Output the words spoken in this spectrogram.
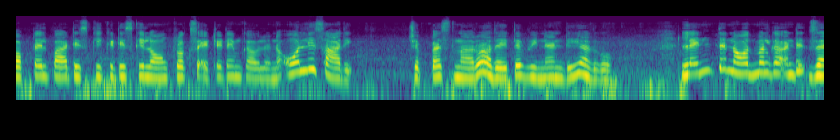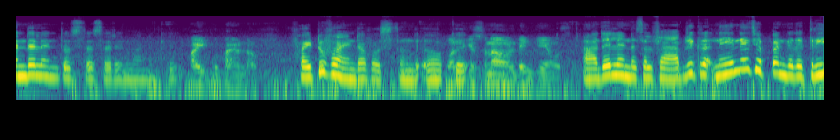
కాక్టైల్ పార్టీస్కి కిటీస్కి long frocks at a time కావాలన్నా ఓన్లీ సారీ. చెప్పేస్తున్నారు. అదైతే వినండి అదిగో. లెంత్ నార్మల్గా అంటే జనరల్ ఎంత వస్తుంది సార్ ఇది మనకి. Five to five and half వస్తుంది. ఓకే అదేలేండి అసలు ఫ్యాబ్రిక్ నేనే చెప్పాను కదా త్రీ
